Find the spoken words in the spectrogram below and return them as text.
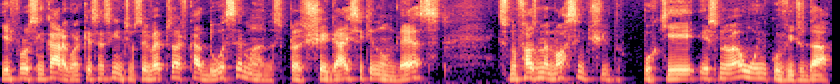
E ele falou assim, cara, agora a questão é a seguinte, você vai precisar ficar duas semanas para chegar isso aqui num 10, isso não faz o menor sentido, porque esse não é o único vídeo da,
